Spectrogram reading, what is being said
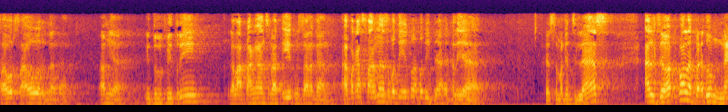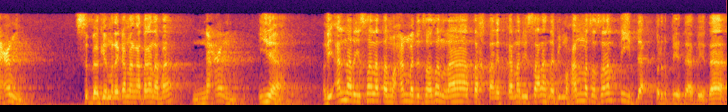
sahur, sahur misalkan. Paham ya? Idul Fitri ke lapangan salat Id misalkan. Apakah sama seperti itu atau tidak? Kita lihat. Dan semakin jelas, al-jawab qala ba'dhum na'am. Sebagian mereka mengatakan apa? Na'am. Iya. Li'anna risalah Muhammad SAW la takhtalif. Karena risalah Nabi Muhammad SAW tidak berbeda-beda.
